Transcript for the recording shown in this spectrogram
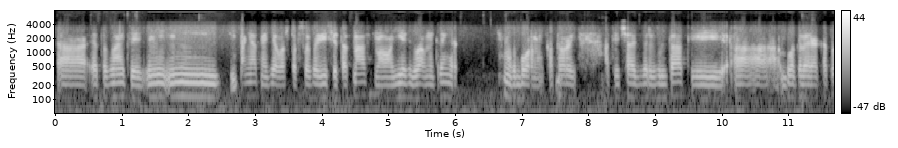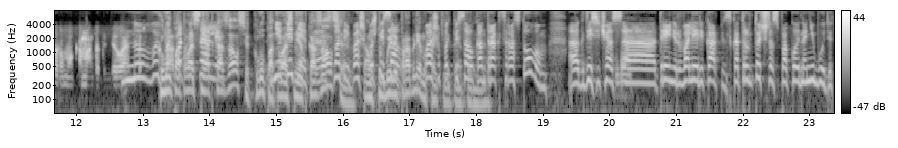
это, знаете, не, не, понятное дело, что все зависит от нас, но есть главный тренер, сборной, который отвечает за результат и а, благодаря которому команда добивается. Ну, вы Клуб подписали... от вас не отказался? Клуб от нет, вас нет, не нет, отказался? Смотри, Паша потому подписал, что были проблемы Паша подписал контракт с Ростовом, а, где сейчас да. а, тренер Валерий Карпин, с которым точно спокойно не будет.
